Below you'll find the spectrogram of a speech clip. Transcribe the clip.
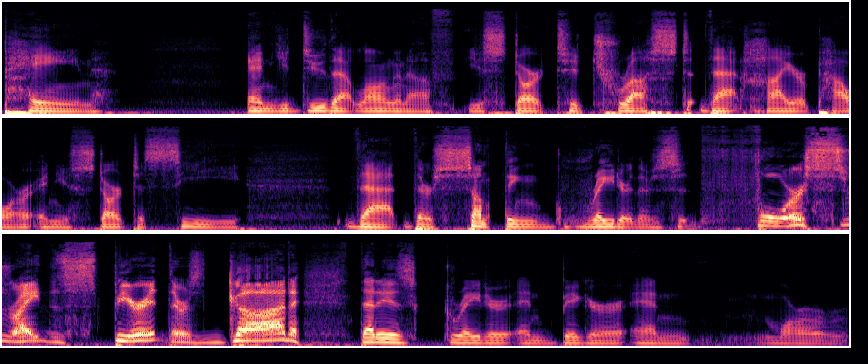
pain and you do that long enough, you start to trust that higher power and you start to see that there's something greater. There's force, right? The spirit, there's God that is greater and bigger and more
